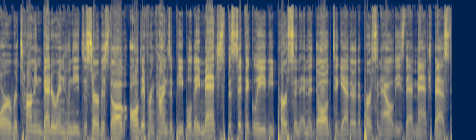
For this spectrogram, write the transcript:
or a returning veteran who needs a service dog. All different kinds of people. They match specifically the person and the dog together, the personalities that match best.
